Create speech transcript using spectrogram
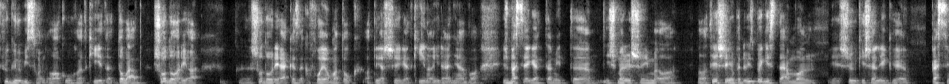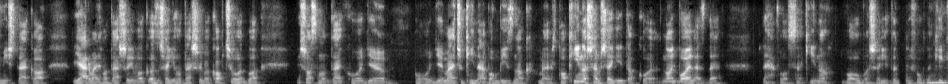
függő viszony alakulhat ki, tehát tovább sodorja, sodorják ezek a folyamatok a térséget Kína irányába. És beszélgettem itt ismerőseimmel a, a térségen, például Üzbegisztánban, és ők is elég pessimisták a járvány hatásaival, a gazdasági hatásaival kapcsolatban, és azt mondták, hogy hogy már csak Kínában bíznak, mert ha Kína sem segít, akkor nagy baj lesz, de, de hát valószínűleg Kína valóban segíteni fog nekik.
